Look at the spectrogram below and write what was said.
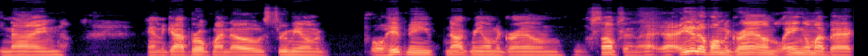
nine, and the guy broke my nose, threw me on the well, hit me, knocked me on the ground, something. I, I ended up on the ground, laying on my back,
